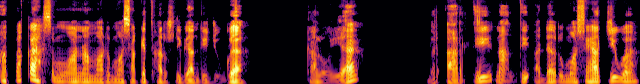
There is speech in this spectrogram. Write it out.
apakah semua nama rumah sakit harus diganti juga? Kalau ya, berarti nanti ada rumah sehat jiwa,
